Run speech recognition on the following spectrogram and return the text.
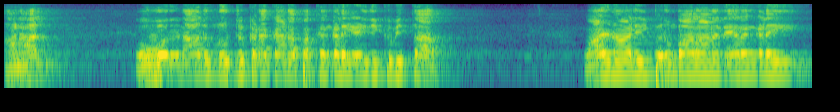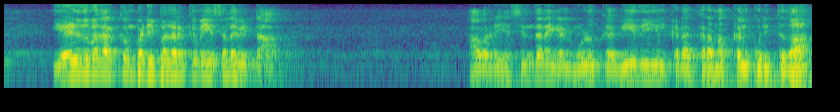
ஆனால் ஒவ்வொரு நாளும் நூற்றுக்கணக்கான பக்கங்களை எழுதி குவித்தார். வாழ்நாளில் பெரும்பாலான நேரங்களை எழுதுவதற்கும் படிப்பதற்குமே செலவிட்டார். அவருடைய சிந்தனைகள் முழுக்க வீதியில் கிடக்கிற மக்கள் குறித்து தான்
